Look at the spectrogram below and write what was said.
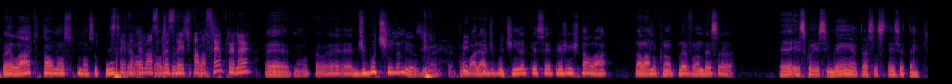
Então é lá que está o nosso, nosso público. Sei, é também o nosso tá presidente fala sempre, né? É, não, então é, é de botina mesmo, né? É trabalhar de botina, porque sempre a gente está lá, está lá no campo levando essa, é, esse conhecimento, essa assistência técnica.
